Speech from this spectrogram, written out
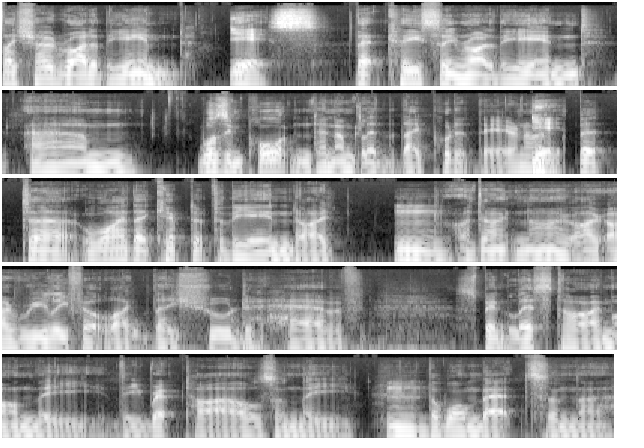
they showed right at the end, yes. that key scene right at the end um, was important, and I'm glad that they put it there. And I, Yeah. but uh, why they kept it for the end, I Mm. I don't know. I, I really felt like they should have spent less time on the the reptiles and the Mm. the wombats and the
